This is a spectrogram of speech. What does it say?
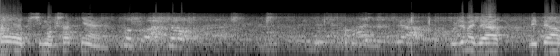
jo, přímo v šatně. Můžeme žát, víte nám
